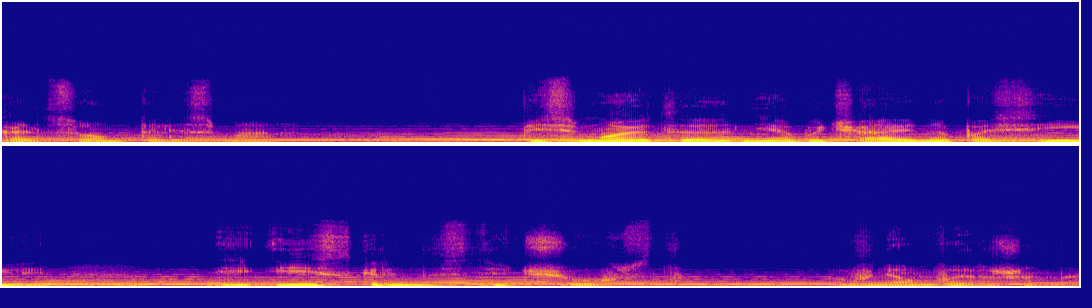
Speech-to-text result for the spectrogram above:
кольцом-талисманом. Письмо это необычайно по силе и искренности чувств в нем выраженных.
